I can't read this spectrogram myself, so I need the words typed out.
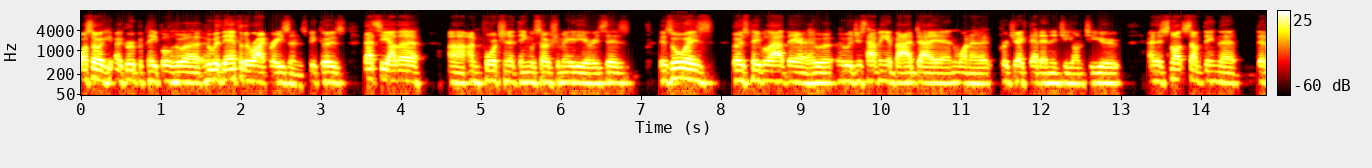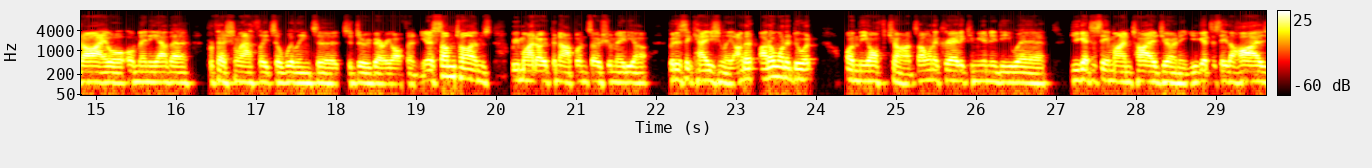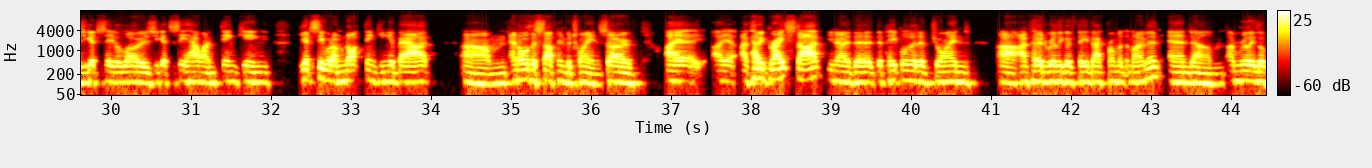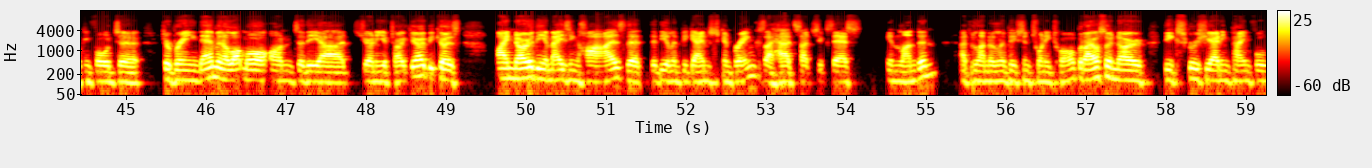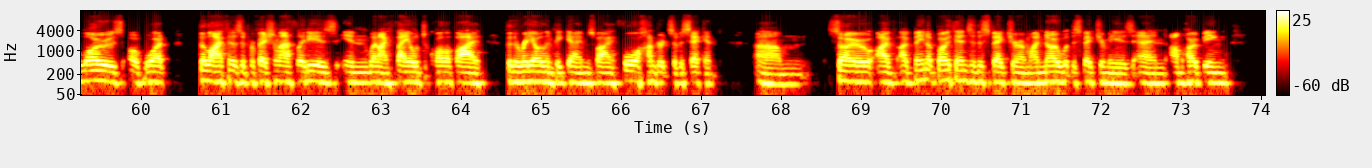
also a, a, group of people who are who are there for the right reasons. Because that's the other uh, unfortunate thing with social media is there's there's always those people out there who are, who are just having a bad day and want to project that energy onto you, and it's not something that that I or, or many other professional athletes are willing to to do very often. You know, sometimes we might open up on social media, but it's occasionally. I don't I don't want to do it on the off chance. I want to create a community where you get to see my entire journey. You get to see the highs, you get to see the lows, you get to see how I'm thinking, you get to see what I'm not thinking about, um, and all the stuff in between. So I, I have had a great start. You know, the the people that have joined, uh, I've heard really good feedback from at the moment, and um, I'm really looking forward to to bringing them and a lot more onto the uh, journey of Tokyo because I know the amazing highs that, that the Olympic Games can bring because I had such success in London at the London Olympics in 2012. But I also know the excruciating, painful lows of what the life as a professional athlete is in when I failed to qualify for the Rio Olympic Games by four hundredths of a second. Um, so I've I've been at both ends of the spectrum. I know what the spectrum is, and I'm hoping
